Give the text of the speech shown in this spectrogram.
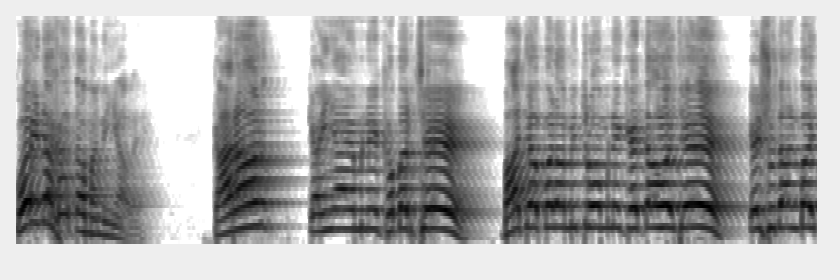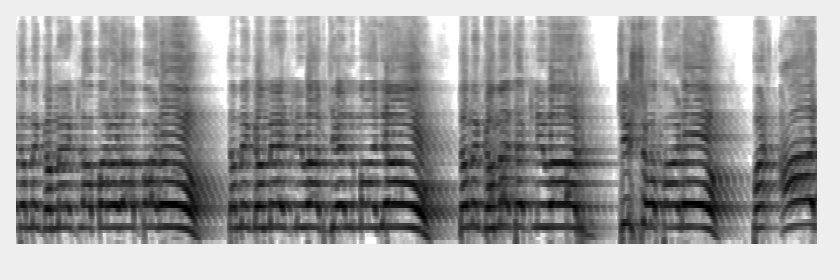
કોઈના ખાતામાં નહીં આવે. કારણ કે અહીંયા એમને ખબર છે ભાજપ વાળા મિત્રો અમને કહેતા હોય છે કે, સુદાનભાઈ, તમે ગમે એટલા બરોડા પાડો. તમે ગમે એટલી વાર જેલમાં જાઓ. તમે ગમે તેટલી વાર ચીસો પાડો. પણ આજ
